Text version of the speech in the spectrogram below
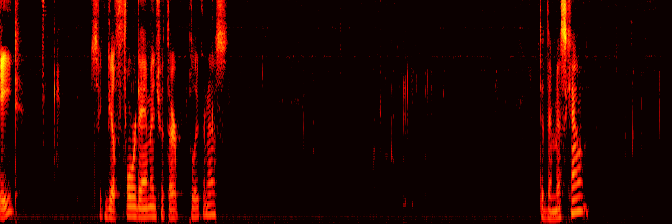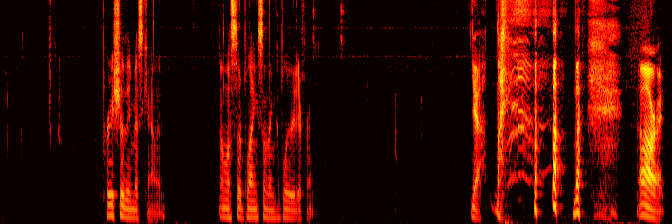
eight. So you can deal four damage with their Polukranos. Did they miscount? Pretty sure they miscounted. Unless they're playing something completely different. Yeah. All right.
